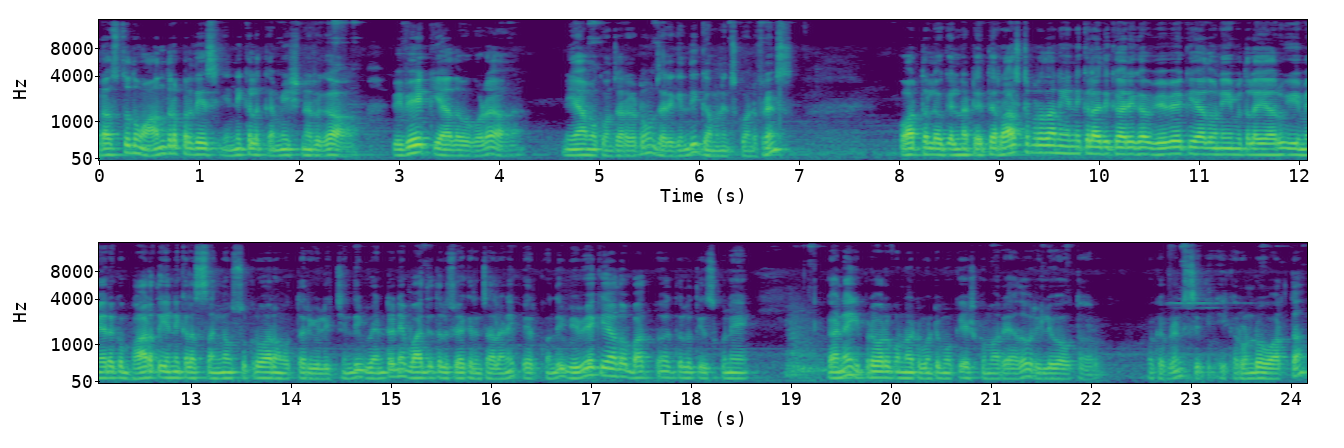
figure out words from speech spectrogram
ప్రస్తుతం ఆంధ్రప్రదేశ్ ఎన్నికల కమిషనర్గా వివేక్ యాదవ్ కూడా నియామకం జరగడం జరిగింది. గమనించుకోండి ఫ్రెండ్స్. వార్తల్లోకి వెళ్ళినట్టయితే రాష్ట్ర ప్రధాన ఎన్నికల అధికారిగా వివేక్ యాదవ్ నియమితులయ్యారు. ఈ మేరకు భారత ఎన్నికల సంఘం శుక్రవారం ఉత్తర్వులు ఇచ్చింది. వెంటనే బాధ్యతలు స్వీకరించాలని పేర్కొంది. వివేక్ యాదవ్ బాధ్యతలు తీసుకునే కానీ ఇప్పటివరకు ఉన్నటువంటి ముఖేష్ కుమార్ యాదవ్ రిలీవ్ అవుతారు. ఓకే ఫ్రెండ్స్ ఇది ఇక రెండో వార్త.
